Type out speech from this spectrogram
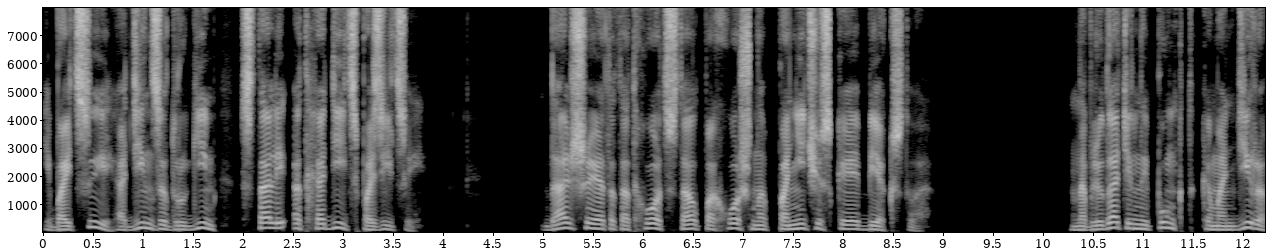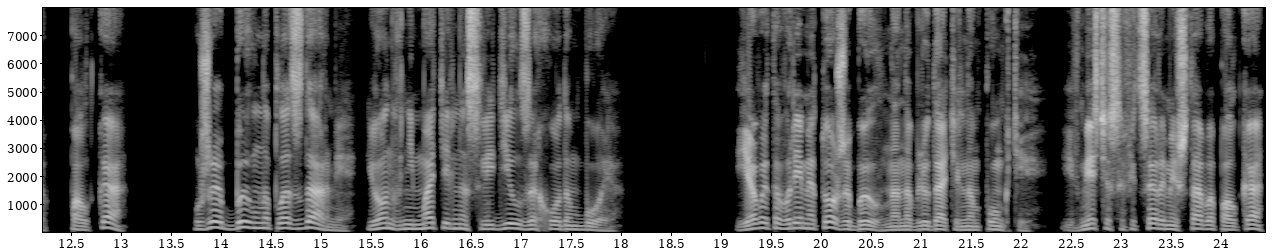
И бойцы один за другим стали отходить с позиций. Дальше этот отход стал похож на паническое бегство. Наблюдательный пункт командира полка уже был на плацдарме, и он внимательно следил за ходом боя. Я в это время тоже был на наблюдательном пункте и вместе с офицерами штаба полка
